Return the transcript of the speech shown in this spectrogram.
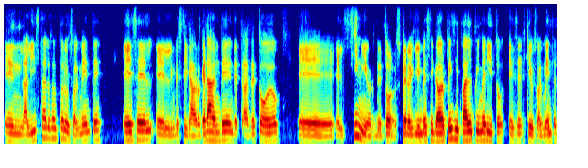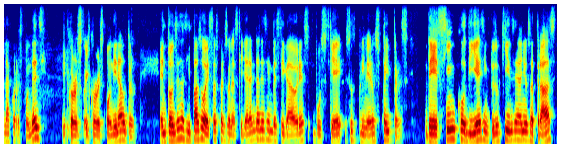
en la lista de los autores usualmente es el, el investigador grande, detrás de todo, eh, el senior de todos, pero el investigador principal, el primerito, es el que usualmente es la correspondencia, el, el corresponding author. Entonces así pasó, estas personas que ya eran grandes investigadores, busqué sus primeros papers de 5, 10, incluso 15 años atrás,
